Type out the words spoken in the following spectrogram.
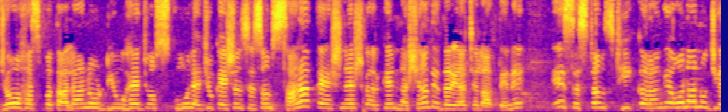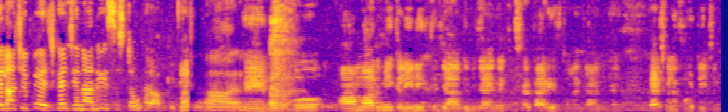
ਜੋ ਹਸਪਤਾਲਾਂ ਨੂੰ ਡਿਊ ਹੈ ਜੋ ਸਕੂਲ ਐਜੂਕੇਸ਼ਨ ਸਿਸਟਮ ਸਾਰਾ ਤੈਸ਼-ਨੈਸ਼ ਕਰਕੇ ਨਸ਼ਿਆਂ ਦੇ ਦਰਿਆ ਚਲਾਤੇ ਨੇ ਇਹ ਸਿਸਟਮਸ ਠੀਕ ਕਰਾਂਗੇ ਉਹਨਾਂ ਨੂੰ ਜੇਲ੍ਹਾਂ 'ਚ ਭੇਜ ਕੇ ਜਿਨ੍ਹਾਂ ਨੇ ਇਹ ਸਿਸਟਮ ਖਰਾਬ ਕੀਤਾ ਹਾਂ। ਤੇ ਪਰ ਉਹ ਆਮ ਆਦਮੀ ਕਲੀਨਿਕ 'ਚ ਜਾਣ ਦੀ ਬਜਾਏ ਸਰਕਾਰੀ ਹਸਪਤਾਲ ਜਾਣ ਦੀ ਬਜਾਏ ਇਸ ਵੇਲੇ 40 ਚ ਨੇ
